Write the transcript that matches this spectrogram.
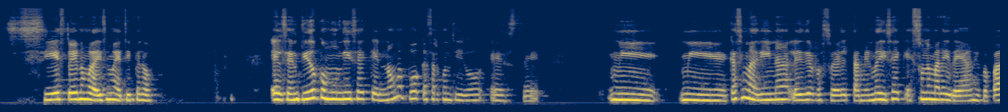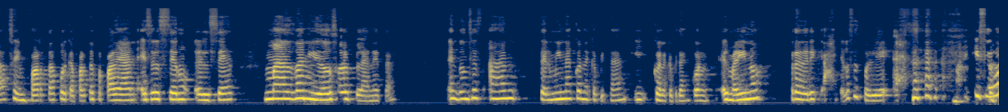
sí estoy enamoradísima de ti, pero el sentido común dice que no me puedo casar contigo, este, mi, mi casi madrina, Lady Roswell, también me dice que es una mala idea. Mi papá se infarta porque aparte el papá de Anne es el ser, el ser más vanidoso del planeta. Entonces Anne termina con el capitán y con el capitán, con el marino Frederick, ah, ya los spoileé, y se va.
